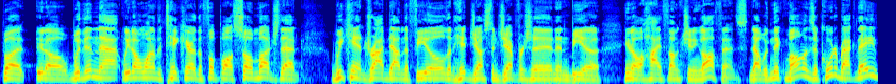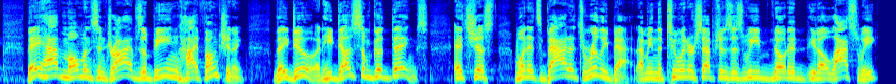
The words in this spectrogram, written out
But, you know, within that, we don't want him to take care of the football so much that we can't drive down the field and hit Justin Jefferson and be a you know a high functioning offense. Now with Nick Mullens, a quarterback, they they have moments and drives of being high functioning. They do, and he does some good things. It's just when it's bad, it's really bad. I mean, the two interceptions, as we noted, you know, last week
